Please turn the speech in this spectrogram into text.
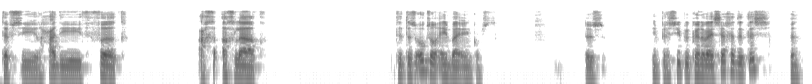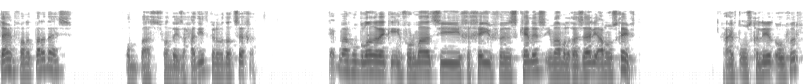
tafsir, hadith, fiqh, akhlaq. Dit is ook zo één bijeenkomst. Dus in principe kunnen wij zeggen, dit is een tuin van het paradijs. Op basis van deze hadith kunnen we dat zeggen. Kijk maar hoe belangrijke informatie, gegevens, kennis Imam al-Ghazali aan ons geeft. Hij heeft ons geleerd over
